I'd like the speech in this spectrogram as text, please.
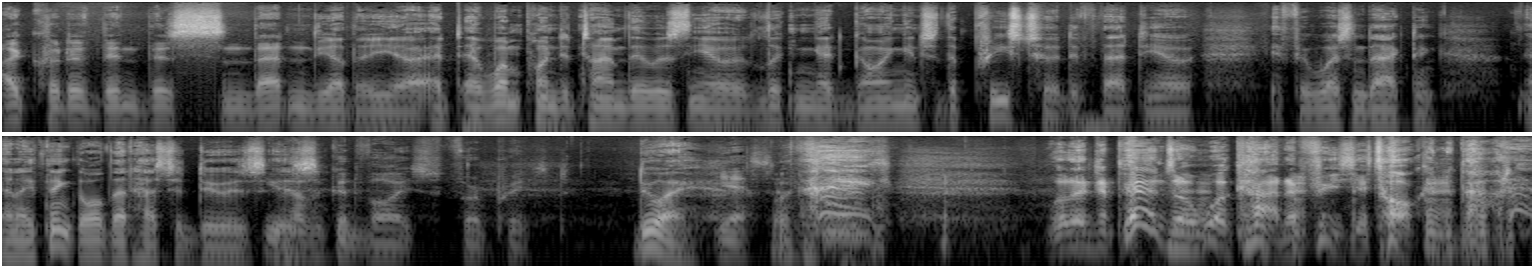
I could have been this and that and the other. You know, at, at one point in time, there was, you know, looking at going into the priesthood if that, you know, if it wasn't acting. And I think all that has to do is. You is have a good voice for a priest. do I? Yes. Well, well, it depends on what kind of priest you're talking about.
